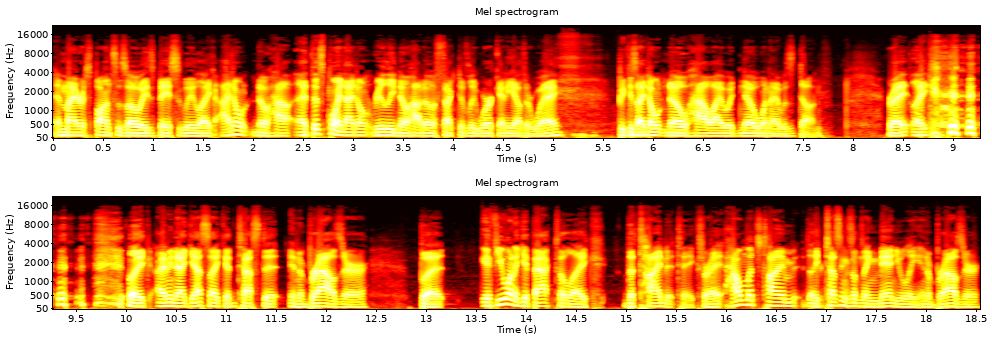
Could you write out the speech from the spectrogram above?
And my response is always basically like, I don't know how. At this point, I don't really know how to effectively work any other way, because I don't know how I would know when I was done, right? Like, like I mean, I guess I could test it in a browser, but if you want to get back to like the time it takes, right? How much time like testing something manually in a browser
